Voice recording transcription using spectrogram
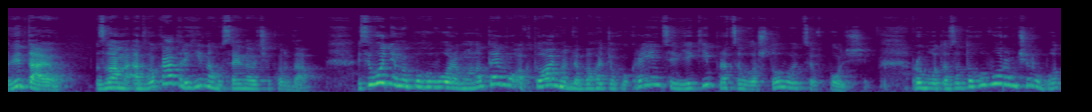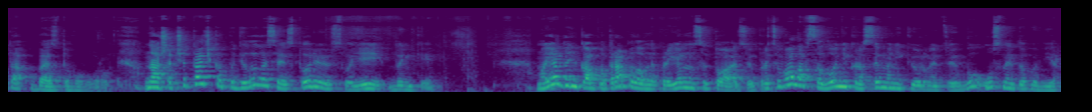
Вітаю! З вами адвокат Регіна Гусейнова Чекурда. І сьогодні ми поговоримо на тему актуальну для багатьох українців, які працевлаштовуються в Польщі: робота за договором чи робота без договору. Наша читачка поділилася історією своєї доньки. Моя донька потрапила в неприємну ситуацію. Працювала в салоні краси манікюрницею, був усний договір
